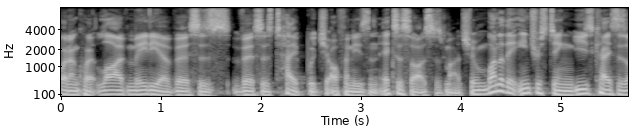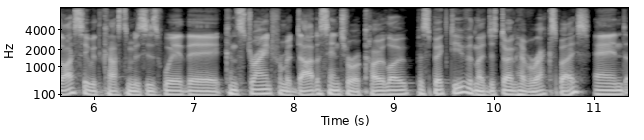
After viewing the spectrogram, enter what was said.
quote unquote live media versus versus tape, which often isn't exercised as much. And one of the interesting use cases I see with customers is where they're constrained from a data center or colo perspective, and they just don't have rack space. And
